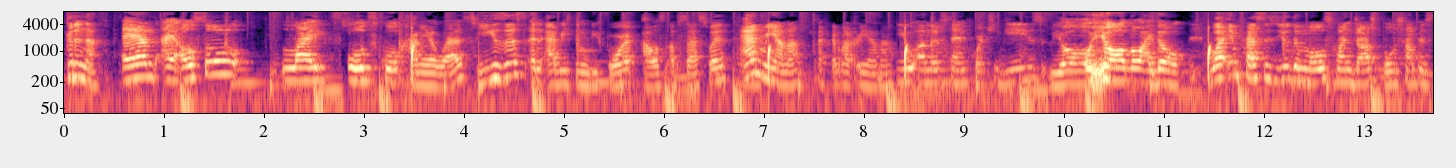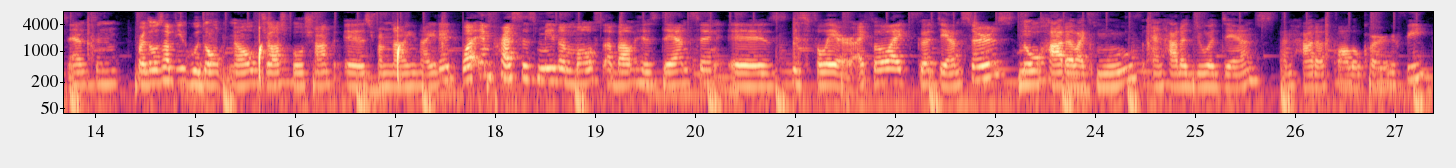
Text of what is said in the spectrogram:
Good enough. And I also liked old school Kanye West. Yeezus and everything before I was obsessed with. And Rihanna. I forgot about Rihanna. You understand Portuguese? Yo, y'all know I don't. What impresses you the most when Josh Beauchamp is dancing? For those of you who don't know, Josh Beauchamp is from Now United. What impresses me the most about his dancing is his flair. I feel like good dancers know how to like move and how to do a dance and how to follow choreography.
